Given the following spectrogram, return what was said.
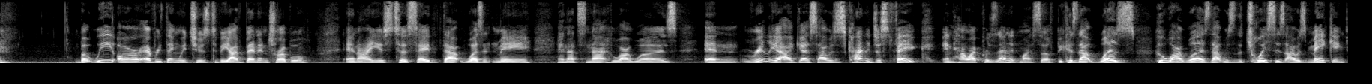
but we are everything we choose to be. I've been in trouble, and I used to say that that wasn't me, and that's not who I was. And really, I guess I was kind of just fake in how I presented myself because that was who I was. That was the choices I was making.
